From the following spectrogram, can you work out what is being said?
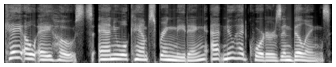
KOA hosts annual Camp Spring meeting at new headquarters in Billings.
